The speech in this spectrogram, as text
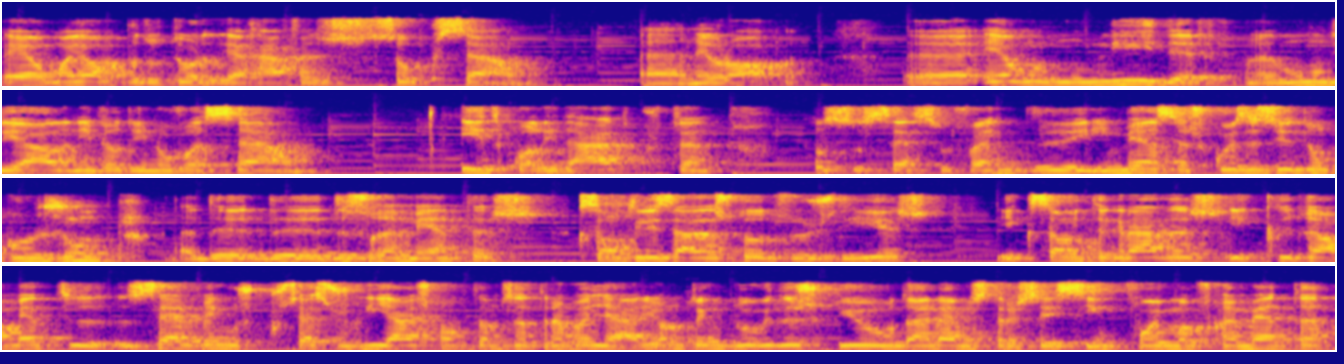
é o maior produtor de garrafas sob pressão uh, na Europa é um líder eh, mundial a nível de inovação e de qualidade, portanto, o sucesso vem de imensas coisas e de um conjunto de, de, de ferramentas que são utilizadas todos os dias e que são integradas e que realmente servem os processos reais com que estamos a trabalhar. Eu não tenho dúvidas que o Dynamics 365 foi uma ferramenta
